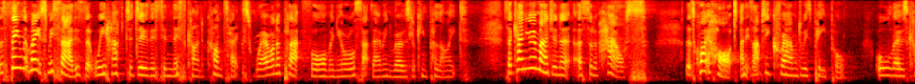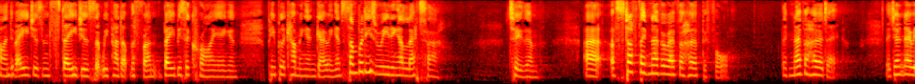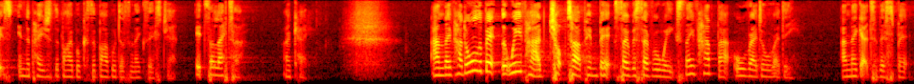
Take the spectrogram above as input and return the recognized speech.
the thing that makes me sad is that we have to do this in this kind of context. We're on a platform and you're all sat there in rows looking polite. So, can you imagine a, a sort of house that's quite hot and it's absolutely crammed with people? All those kind of ages and stages that we've had up the front. Babies are crying and people are coming and going, and somebody's reading a letter to them uh, of stuff they've never ever heard before. They've never heard it. They don't know it's in the pages of the Bible because the Bible doesn't exist yet. It's a letter. Okay. And they've had all the bit that we've had chopped up in bits over several weeks. They've had that all read already. And they get to this bit.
